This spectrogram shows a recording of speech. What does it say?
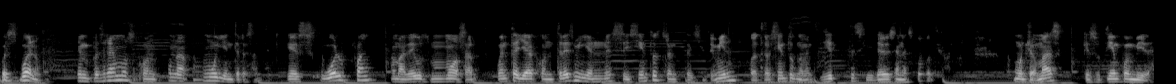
Pues bueno, empezaremos con una muy interesante, que es Wolfgang Amadeus Mozart, cuenta ya con 3.637.497 seguidores en Spotify, mucho más que su tiempo en vida.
